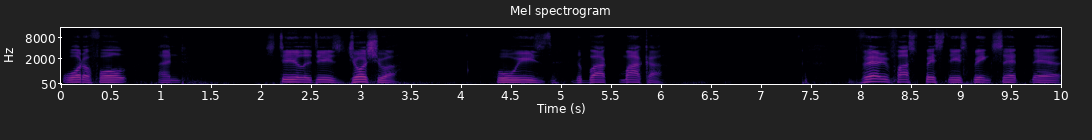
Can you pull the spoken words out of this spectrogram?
Waterfall, and still it is Joshua who is the back marker. Very fast pace is being set there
